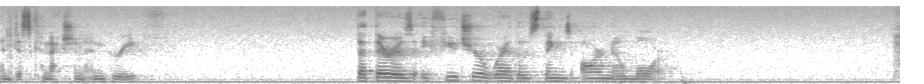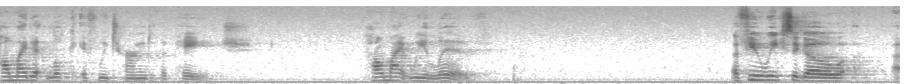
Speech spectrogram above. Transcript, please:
and disconnection and grief? That there is a future where those things are no more. How might it look if we turned the page? How might we live a few weeks ago, uh,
